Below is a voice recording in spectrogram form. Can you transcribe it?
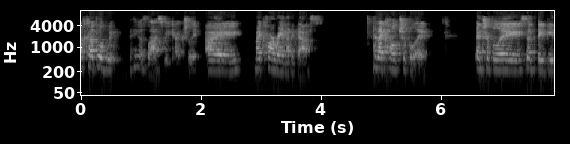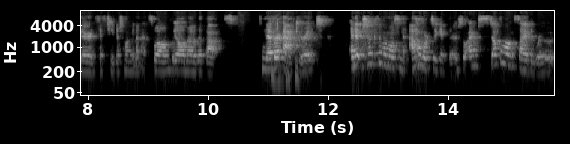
a couple of weeks, I think it was last week actually, I my car ran out of gas. And I called AAA. And AAA said they'd be there in 15 to 20 minutes. Well, we all know that that's never accurate. And it took them almost an hour to get there. So I'm stuck alongside the road.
